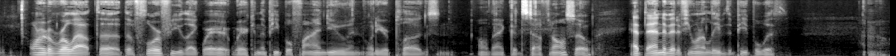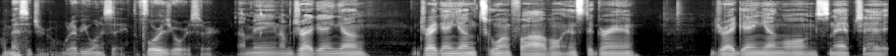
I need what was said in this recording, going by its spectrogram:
I wanted to roll out the the floor for you, like where where can the people find you and what are your plugs and all that good stuff. And also at the end of it, if you want to leave the people with I don't know, a message or whatever you want to say, the floor is yours, sir. I mean, I'm Dread Gang Young. Dread Gang Young 215 on Instagram. Dread Gang Young on Snapchat.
